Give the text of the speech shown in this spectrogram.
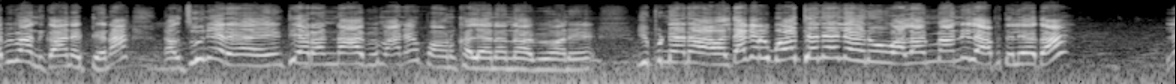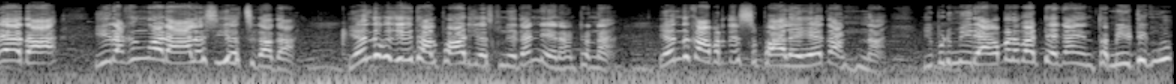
అభిమాని కానట్టేనా? నాకు జూనియర్ ఎన్టీఆర్ అన్న అభిమానే పవన్ కళ్యాణ్ అన్న అభిమానే. ఇప్పుడు నేను వాళ్ళ దగ్గరకు పోతేనే నేను వాళ్ళ అభిమాని లేకపోతే లేదా? లేదా? ఈ రకంగా కూడా ఆలోచించవచ్చు కదా. ఎందుకు జీవితాలు పాడు చేసుకునేదని నేను అంటున్నా. ఎందుకు అప్రతిష్ట పాలయ్యేది అంటున్నా. ఇప్పుడు మీరు ఎగబడి పట్టేగా ఇంత మీటింగు?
